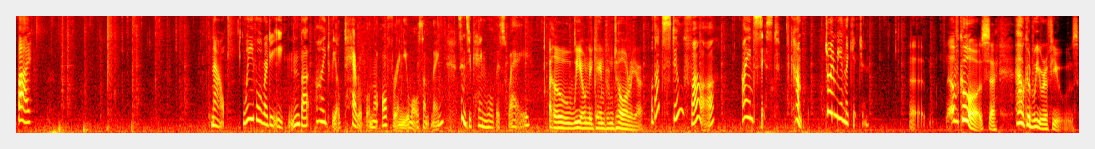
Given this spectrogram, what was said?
Bye. Now, we've already eaten, but I'd feel terrible not offering you all something, since you came all this way. Oh, we only came from Toria. Well, that's still far. I insist. Come, join me in the kitchen. Of course. Uh, how could we refuse?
